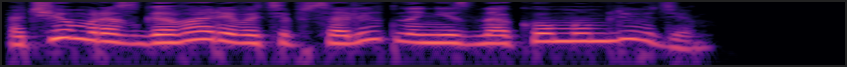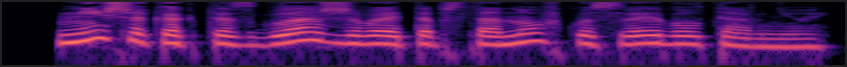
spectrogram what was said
О чем разговаривать абсолютно незнакомым людям? Миша как-то сглаживает обстановку своей болтовней.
